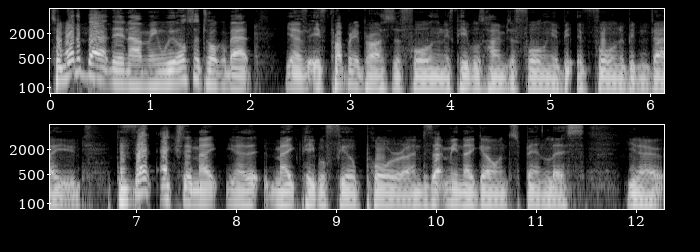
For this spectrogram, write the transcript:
So what about then? I mean, we also talk about you know if, if property prices are falling and if people's homes are falling a bit, have fallen a bit in value. Does that actually make you know make people feel poorer? And does that mean they go and spend less, you know,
